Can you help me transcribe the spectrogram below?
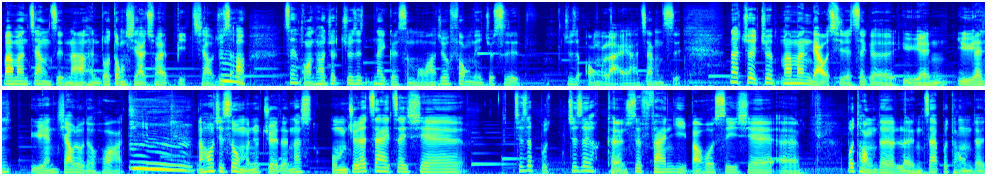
慢慢这样子拿很多东西来出来比较，就是哦，在广告就就是那个什么啊，就凤梨就是就是往来啊这样子，那就就慢慢聊起了这个语言语言语言交流的话题，嗯，然后其实我们就觉得那是我们觉得在这些。就是不，就是可能是翻译吧，或是一些呃不同的人在不同的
